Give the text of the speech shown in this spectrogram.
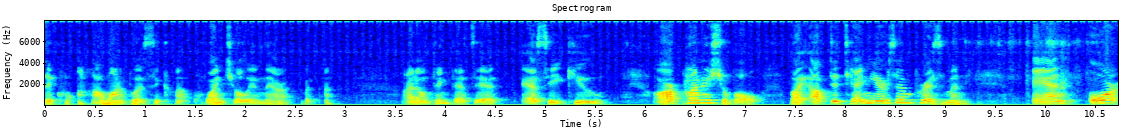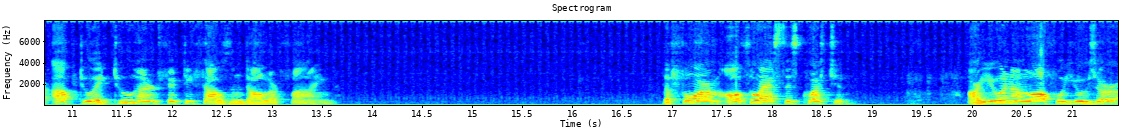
I want to put sequential in there, but I don't think that's it. SEQ are punishable by up to 10 years imprisonment and or up to a $250,000 fine. The form also asks this question. Are you an unlawful user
